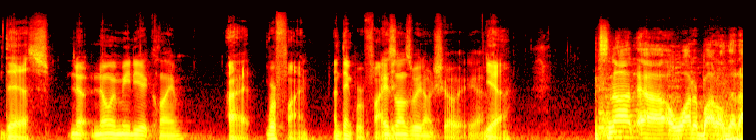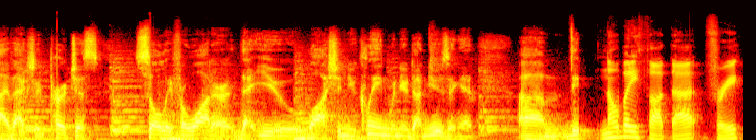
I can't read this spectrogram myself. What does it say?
this. No, no immediate claim. All right, we're fine. I think we're fine. As long as we don't show it. Yeah. yeah. it's not uh, a water bottle that I've actually purchased solely for water that you wash and you clean when you're done using it. Um, the, Nobody thought that, freak.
